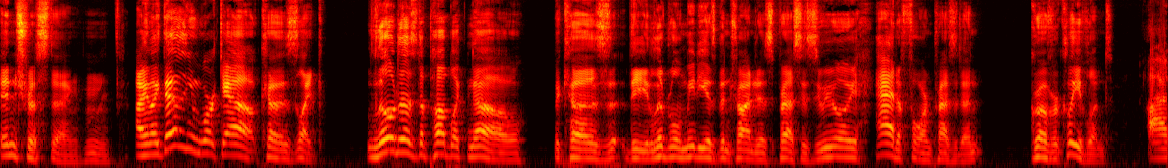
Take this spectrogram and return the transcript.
interesting. Hmm. I mean, like that doesn't even work out because, like, little does the public know because the liberal media has been trying to suppress is We already had a foreign president, Grover Cleveland. I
